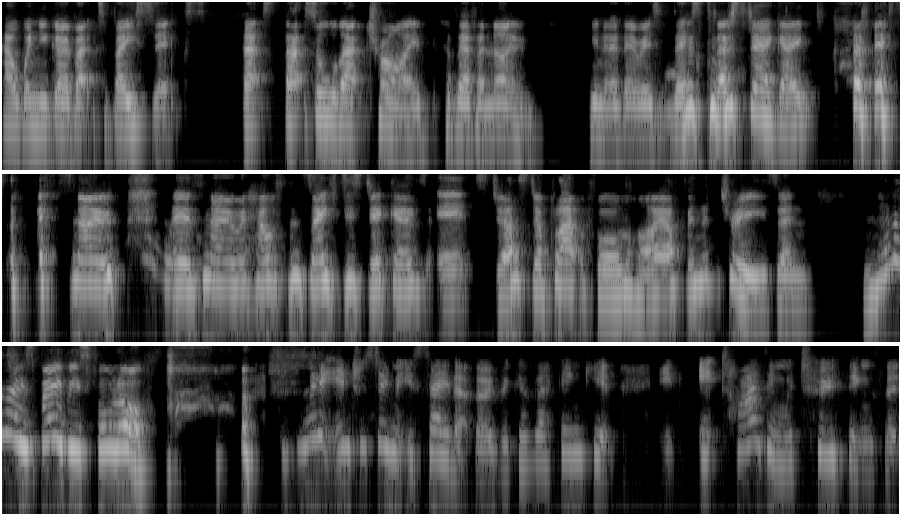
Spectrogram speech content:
how when you go back to basics, that's that's all that tribe have ever known. You know, there is there's no stairgate, there's, there's no there's no health and safety stickers. It's just a platform high up in the trees, and none of those babies fall off. it's really interesting that you say that though, because I think it, it it ties in with two things that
